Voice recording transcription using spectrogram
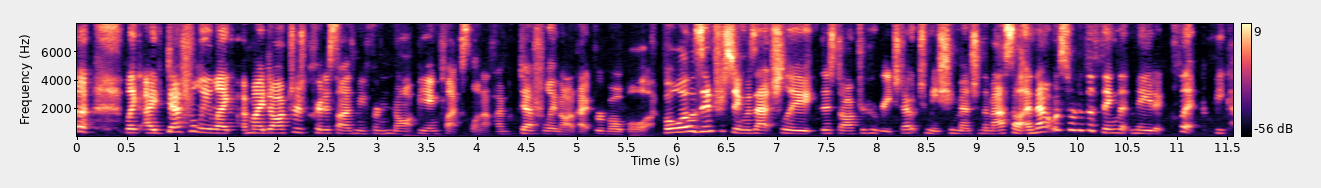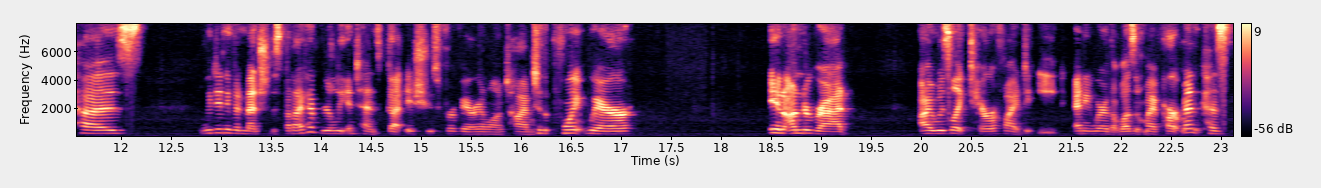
like I definitely like my doctors criticized me for not being flexible enough. I'm definitely not hypermobile. But what was interesting was actually this doctor who reached out to me, she mentioned the mast cell. And that was sort of the thing that made it click because we didn't even mention this, but I'd had really intense gut issues for a very long time to the point where in undergrad, I was like terrified to eat anywhere that wasn't my apartment because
